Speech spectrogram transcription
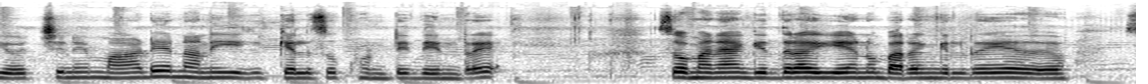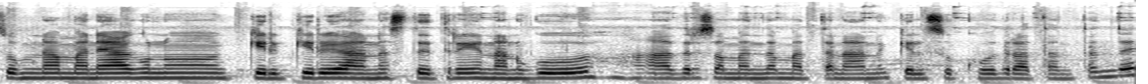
ಯೋಚನೆ ಮಾಡಿ ನಾನು ಈಗ ಕೆಲ್ಸಕ್ಕೆ ಹೊಂಟಿದ್ದೀನಿ ರೀ ಸೊ ಮನ್ಯಾಗಿದ್ರೆ ಏನು ಬರಂಗಿಲ್ಲ ರೀ ಸುಮ್ಮನೆ ಮನ್ಯಾಗೂ ಕಿರಿಕಿರಿ ಅನ್ನಿಸ್ತೈತೆ ರೀ ನನಗೂ ಅದ್ರ ಸಂಬಂಧ ಮತ್ತು ನಾನು ಕೆಲ್ಸಕ್ಕೆ ಹೋದ್ರಾತಂತಂದು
